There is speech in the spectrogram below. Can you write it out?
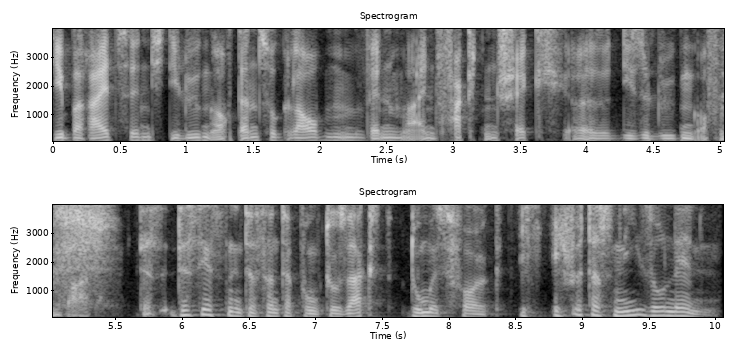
die bereit sind, die Lügen auch dann zu glauben, wenn ein Faktencheck äh, diese Lügen offenbart. Das, das ist jetzt ein interessanter Punkt. Du sagst dummes Volk. Ich, ich würde das nie so nennen.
